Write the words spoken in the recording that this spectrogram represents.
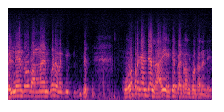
పెళ్ళైన తర్వాత అమ్మాయిని కూడా వెనక్కి స్కూటర్ కంటే లారీ అయితే బెటర్ అనుకుంటానండి.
